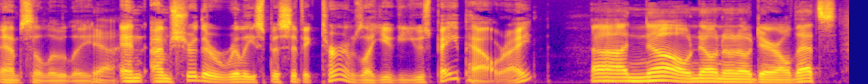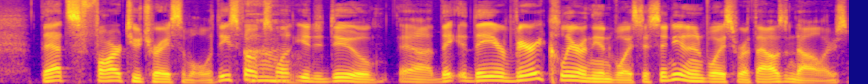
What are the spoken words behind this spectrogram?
absolutely. Yeah. And I'm sure there are really specific terms, like you could use PayPal, right? Uh, no, no, no, no, Daryl. That's that's far too traceable. What these folks Oh. want you to do, uh, they they are very clear in the invoice. They send you an invoice for thousand dollars,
